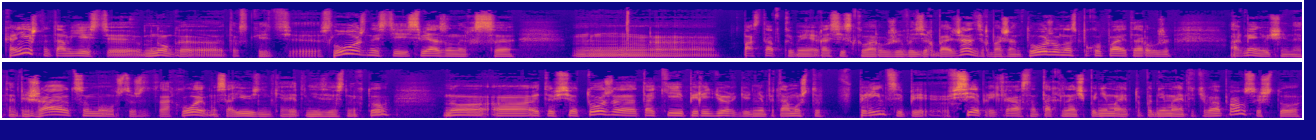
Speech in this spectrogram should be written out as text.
Конечно, там есть э, много, так сказать, э, сложностей, связанных с поставками российского оружия в Азербайджан. Азербайджан тоже у нас покупает оружие. Армяне очень на это обижаются, мол, что же это такое, мы союзники, а это неизвестно кто. Но а, это все тоже такие передергивания, потому что, в принципе, все прекрасно так или иначе понимают, кто поднимает эти вопросы, что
